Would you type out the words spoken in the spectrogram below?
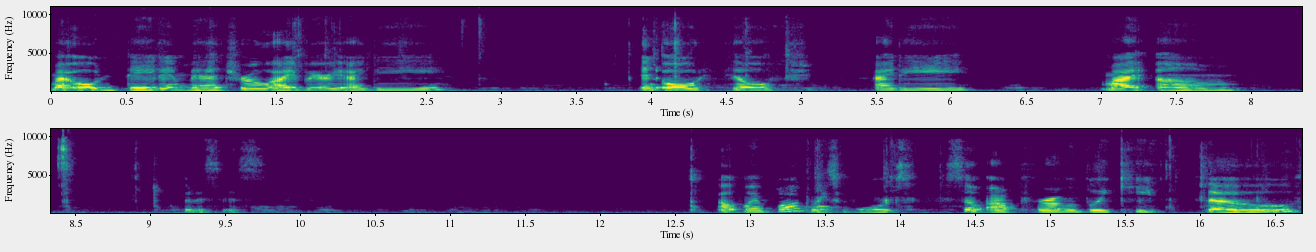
my old Dayton Metro Library ID, an old health ID, my, um, what is this? Oh, my Walgreens rewards. So I'll probably keep those.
